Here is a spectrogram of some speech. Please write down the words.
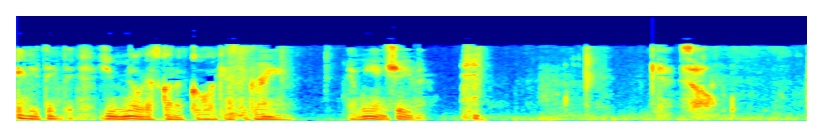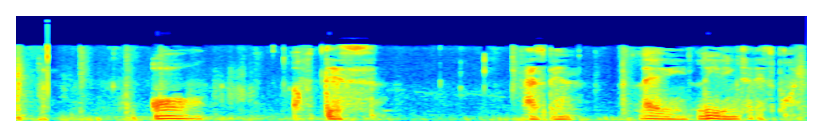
anything that you know that's going to go against the grain. And we ain't shaving. so, all of this has been leading to this point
